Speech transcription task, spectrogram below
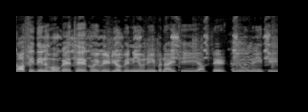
काफ़ी दिन हो गए थे, कोई वीडियो भी न्यू नहीं बनाई थी, अपडेट न्यू नहीं थी।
